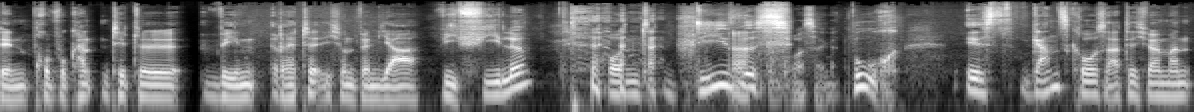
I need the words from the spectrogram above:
den provokanten Titel Wen rette ich und wenn ja, wie viele? Und dieses Buch ist ganz großartig, weil man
